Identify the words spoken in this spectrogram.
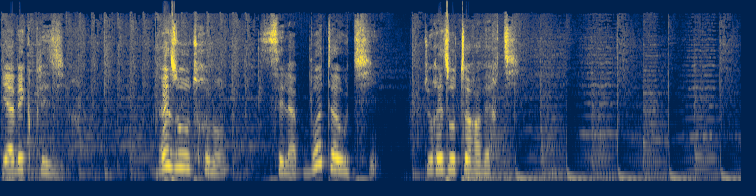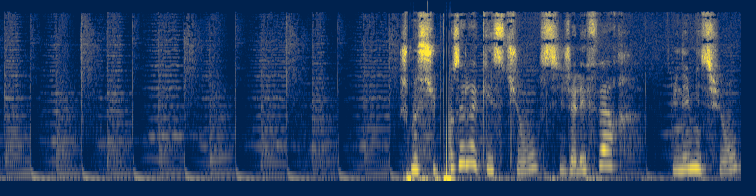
et avec plaisir. Réseau Autrement, c'est la boîte à outils du réseauteur averti. Je me suis posé la question si j'allais faire une émission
